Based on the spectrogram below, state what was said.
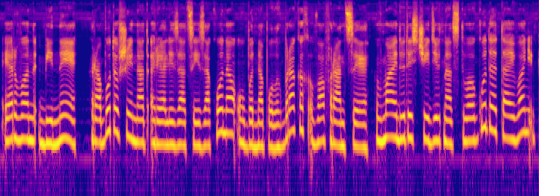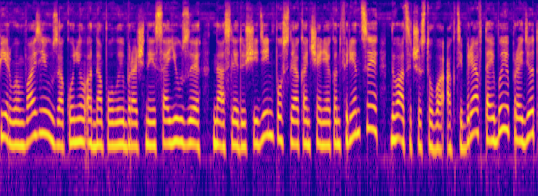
Эрван Бине, работавший над реализацией закона об однополых браках во Франции. В мае 2019 года Тайвань первым в Азии узаконил однополые брачные союзы. На следующий день после окончания конференции, 26 октября, в Тайбэе пройдет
